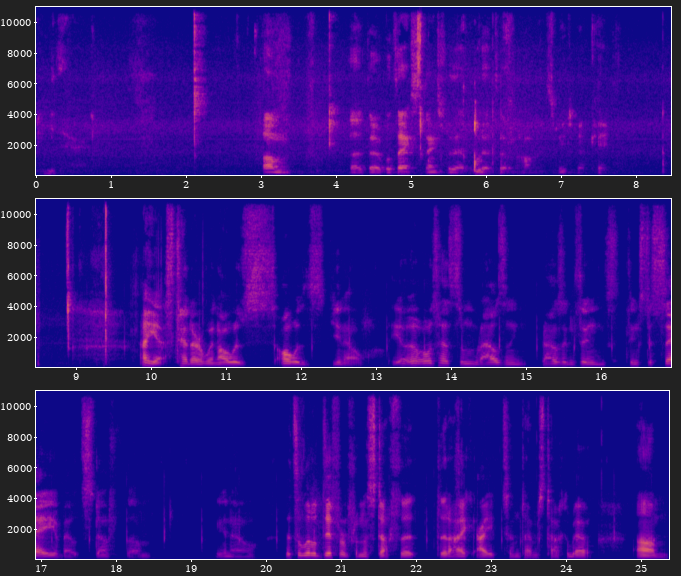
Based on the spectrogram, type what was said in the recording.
be there. Um, uh, the, well, thanks, thanks for that, that um, honest speech about cake. Ah, yes, Ted Irwin always, always, you know, he always has some rousing, rousing things, things to say about stuff. Um, you know, that's a little different from the stuff that that I I sometimes talk about. Um,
